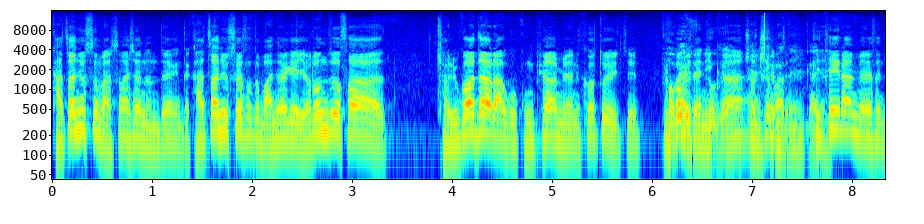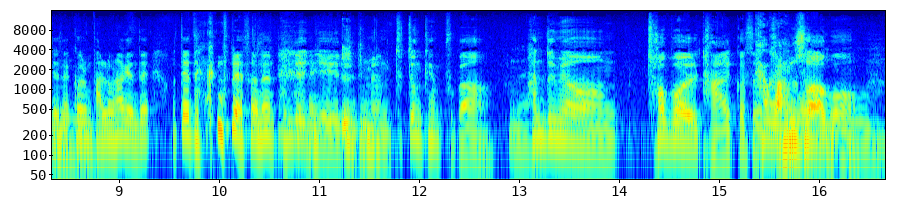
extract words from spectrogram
가짜뉴스 말씀하셨는데, 근데 가짜뉴스에서도 만약에 여론조사 결과다라고 공표하면 그것도 이제 불법이 되니까 저처받으니까 디테일한 면에서 이제 음. 그걸 반론하겠는데 어쨌든 큰 틀에서는 근데 이제 예를 들면 특정 캠프가 네. 한두 명 처벌 당할 것을 감수하고 음.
